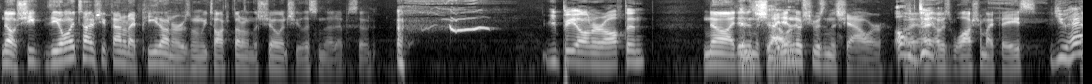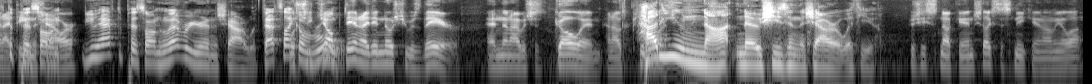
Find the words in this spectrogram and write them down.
no. She the only time she found out I peed on her is when we talked about it on the show, and she listened to that episode. You pee on her often. No, I didn't. In In the the I didn't know she was in the shower. Oh, I, I- dude. I, was washing my face. You have and to I pee in piss the on. shower. You have to piss on whoever you're in the shower with. That's like Well, a she rule. jumped in. I didn't know she was there, and then I was just going, and I was. How do her. you not know she's in the shower with you? Because she snuck in. She likes to sneak in on me a lot.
